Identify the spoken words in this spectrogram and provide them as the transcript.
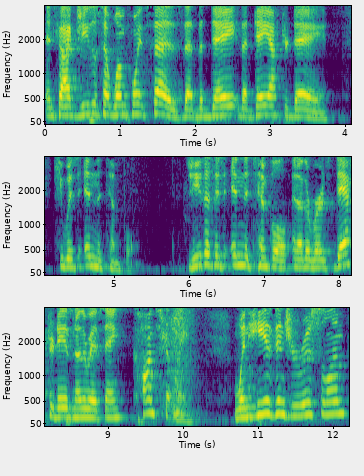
In fact, Jesus at one point says that the day that day after day he was in the temple. Jesus is in the temple, in other words, day after day is another way of saying constantly. When he is in Jerusalem,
